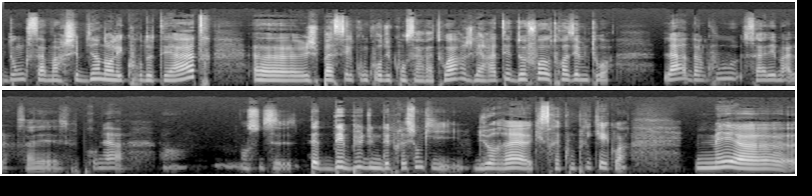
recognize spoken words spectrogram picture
donc, ça marchait bien dans les cours de théâtre. Euh, j'ai passé le concours du conservatoire. Je l'ai raté deux fois au troisième tour. Là, d'un coup, ça allait mal. Ça allait, première, c'est peut-être début d'une dépression qui durerait, qui serait compliquée, quoi. Mais euh,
